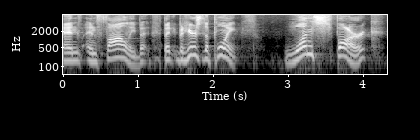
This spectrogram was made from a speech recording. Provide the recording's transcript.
and, and folly. But, but, but here's the point one spark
